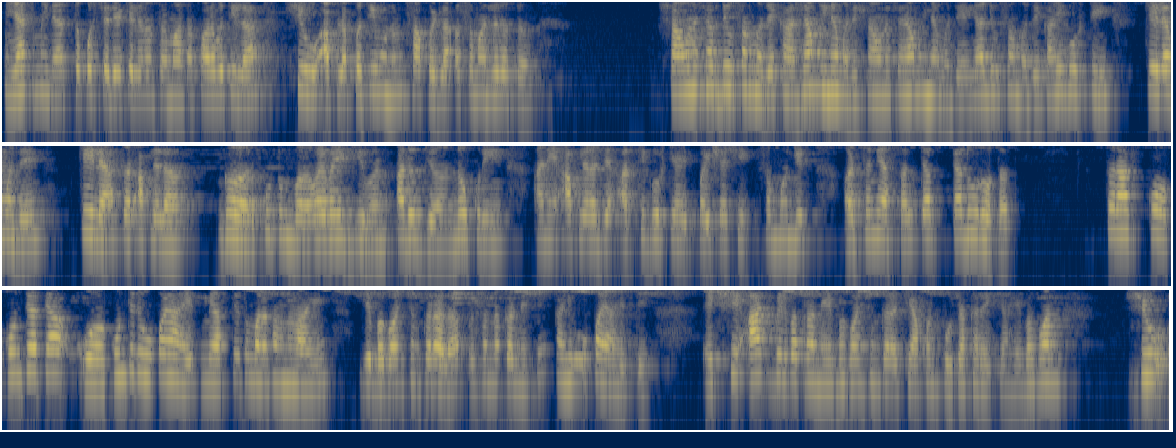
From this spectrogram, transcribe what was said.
याच महिन्यात तपश्चर्या केल्यानंतर माता पार्वतीला शिव आपला पती म्हणून सापडला असं मानलं जातं. श्रावणाच्या दिवसांमध्ये का ह्या महिन्यामध्ये श्रावणाच्या ह्या महिन्यामध्ये ह्या दिवसामध्ये काही गोष्टी केल्यामध्ये केल्या तर आपल्याला घर कुटुंब वैवाहिक जीवन आरोग्य नोकरी आणि आपल्याला जे आर्थिक गोष्टी आहेत पैशाशी संबंधित अडचणी असतात त्या त्या दूर होतात. तर आज को कोणत्या त्या व कोणते ते उपाय आहेत? मी आज ते तुम्हाला सांगणार आहे जे भगवान शंकराला प्रसन्न करण्याचे काही उपाय आहेत ते. एकशे आठ बेलपत्राने भगवान शंकराची आपण पूजा करायची आहे. भगवान शिव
